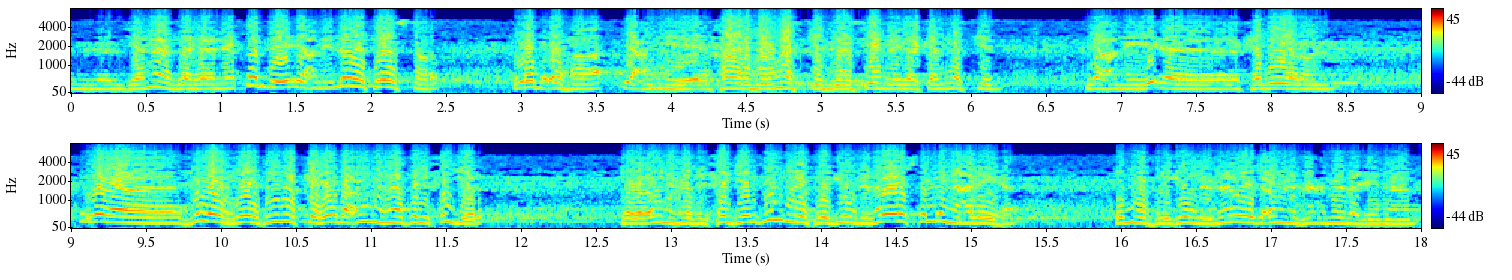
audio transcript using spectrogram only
الجنازة يعني قد يعني لا يتيسر وضعها يعني خارج المسجد لا سيما إذا كان المسجد يعني آه كبيرا. وهي هي في مكة يضعونها في الحجر يضعونها في الحجر ثم يخرجونها ويصلون عليها ثم يخرجونها ويدعونها أمام الإمام.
